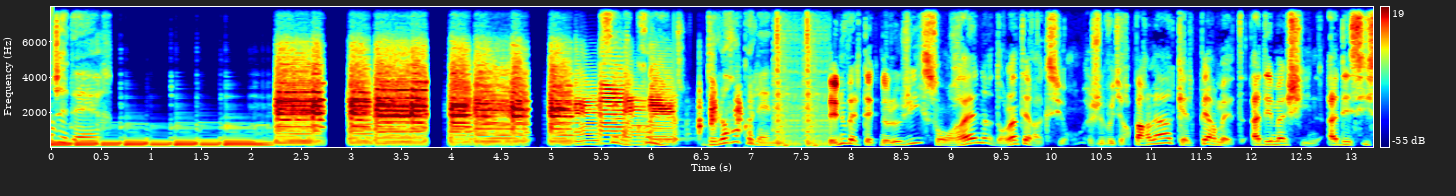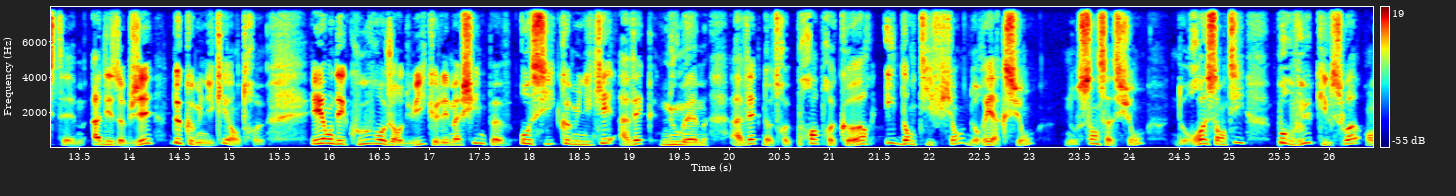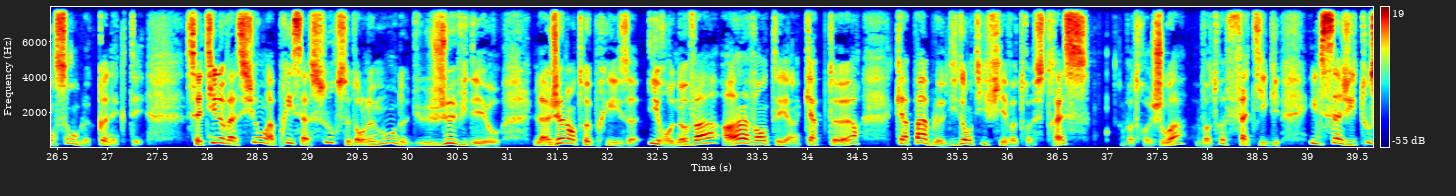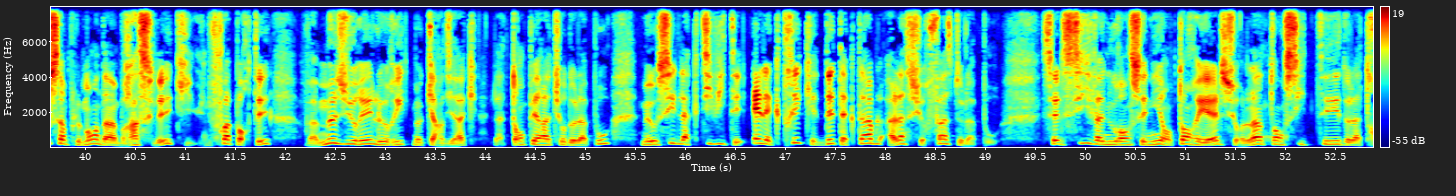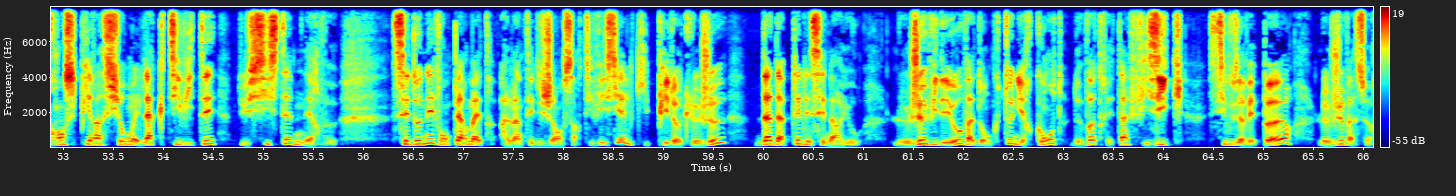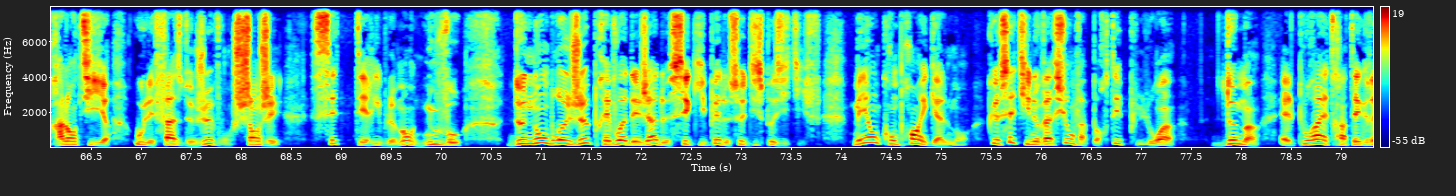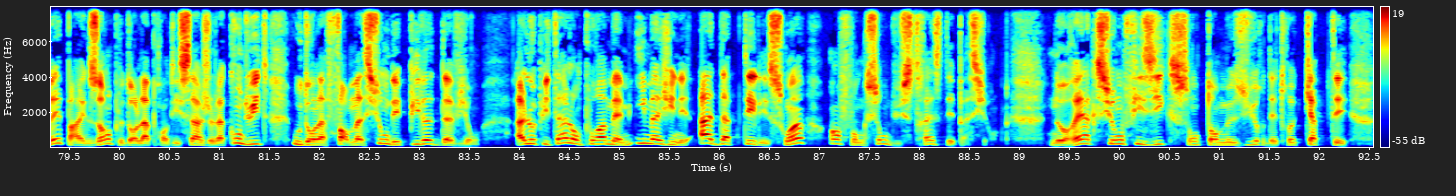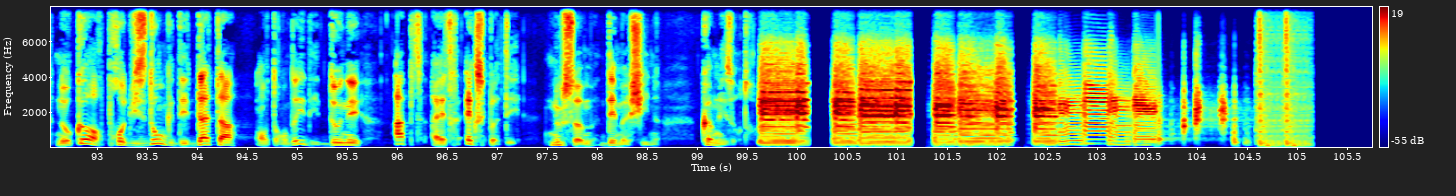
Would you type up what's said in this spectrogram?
d'air. C'est la chronique de Laurent Collen. Les nouvelles technologies sont reines dans l'interaction. Je veux dire par là qu'elles permettent à des machines, à des systèmes, à des objets de communiquer entre eux. Et on découvre aujourd'hui que les machines peuvent aussi communiquer avec nous-mêmes, avec notre propre corps, identifiant nos réactions, nos sensations, nos ressentis, pourvu qu'ils soient ensemble connectés. Cette innovation a pris sa source dans le monde du jeu vidéo. La jeune entreprise Ironova a inventé un capteur capable d'identifier votre stress, votre joie, votre fatigue. Il s'agit tout simplement d'un bracelet qui, une fois porté, va mesurer le rythme cardiaque, la température de la peau, mais aussi l'activité électrique détectable à la surface de la peau. Celle-ci va nous renseigner en temps réel sur l'intensité de la transpiration et l'activité du système nerveux. Ces données vont permettre à l'intelligence artificielle qui pilote le jeu d'adapter les scénarios. Le jeu vidéo va donc tenir compte de votre état physique. Si vous avez peur, le jeu va se ralentir ou les phases de jeu vont changer. C'est terriblement nouveau. De nombreux jeux prévoient déjà de s'équiper de ce dispositif. Mais on comprend également que cette innovation va porter plus loin demain. Elle pourra être intégrée, par exemple, dans l'apprentissage de la conduite ou dans la formation des pilotes d'avion. À l'hôpital, on pourra même imaginer adapter les soins en fonction du stress des patients. Nos réactions physiques sont en mesure d'être captées. Nos corps produisent donc des datas, entendez, des données aptes à être exploitées. Nous sommes des machines comme les autres.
